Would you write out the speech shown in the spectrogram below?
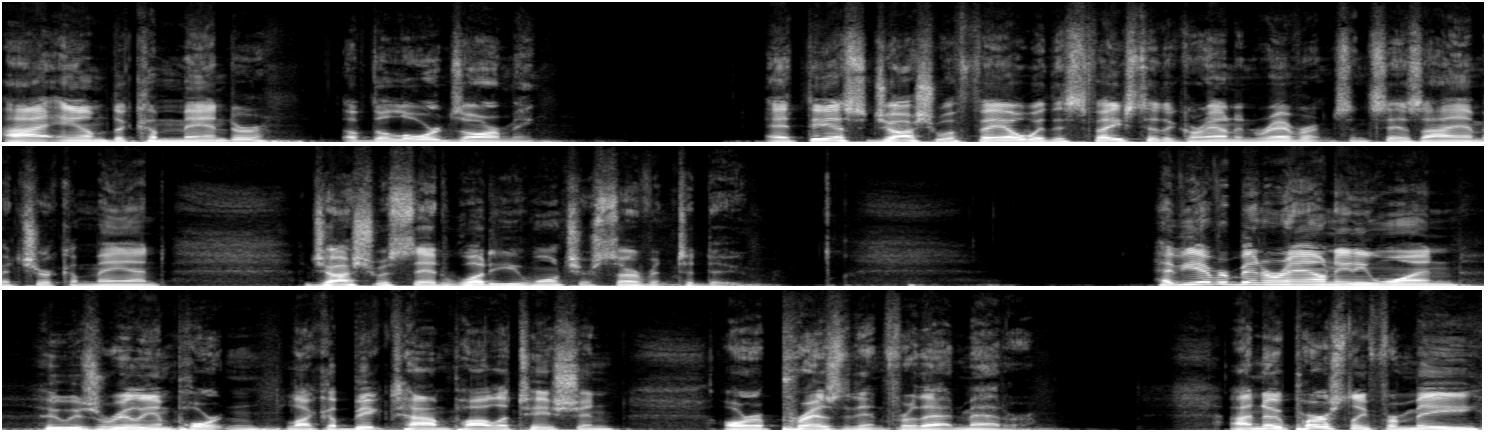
I am the commander of the Lord's army. At this, Joshua fell with his face to the ground in reverence and says, I am at your command. Joshua said, What do you want your servant to do? Have you ever been around anyone who is really important, like a big time politician or a president for that matter? I know personally for me,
